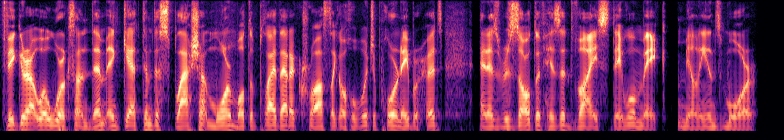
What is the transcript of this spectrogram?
figure out what works on them, and get them to splash out more, multiply that across like a whole bunch of poor neighborhoods. And as a result of his advice, they will make millions more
